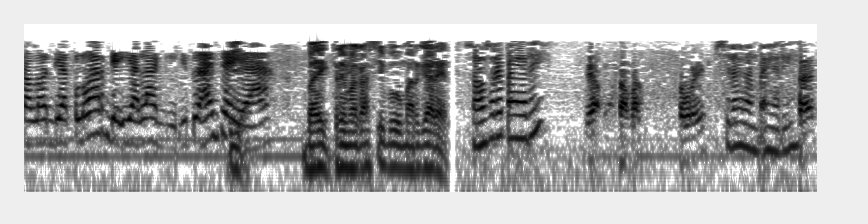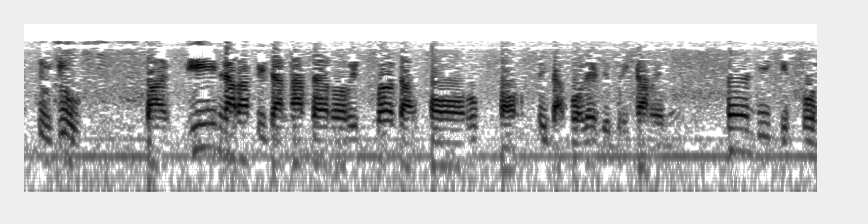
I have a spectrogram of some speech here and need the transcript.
Kalau dia keluar dia iya lagi, gitu aja Iya. ya. Baik, terima kasih Bu Margaret. Selamat sore Pak Heri. Ya, selamat sore. Silahkan Pak Heri. Saya setuju. Bagi narapidana terorisme dan koruptor tidak boleh diberikan remisi sedikit pun.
